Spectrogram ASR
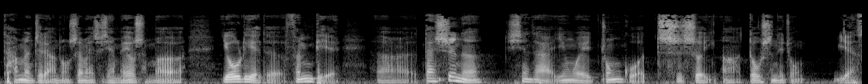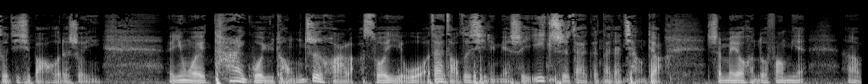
他们这两种审美之间没有什么优劣的分别。呃，但是呢，现在因为中国式摄影啊，都是那种颜色极其饱和的摄影。因为太过于同质化了，所以我在早自习里面是一直在跟大家强调，审美有很多方面啊，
